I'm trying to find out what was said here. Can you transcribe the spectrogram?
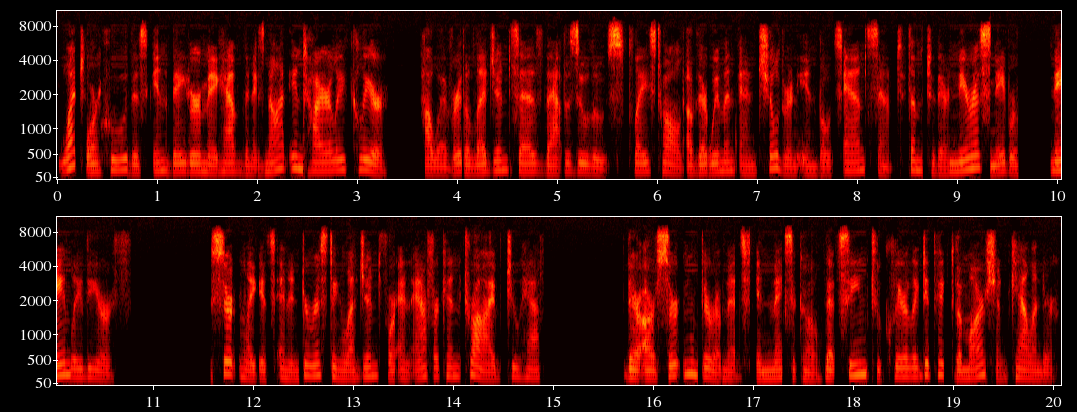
What or who this invader may have been is not entirely clear. However the legend says that the Zulus placed all of their women and children in boats and sent them to their nearest neighbor, namely the earth. Certainly it's an interesting legend for an African tribe to have. There are certain pyramids in Mexico that seem to clearly depict the Martian calendar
